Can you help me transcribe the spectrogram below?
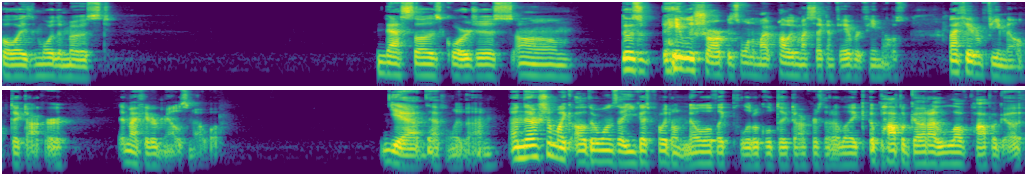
boys more than most. Nessa is gorgeous. Um, those Haley Sharpe is one of my probably my second favorite females. My favorite female TikToker, and my favorite male is Noah. Yeah, definitely them. And there's some like other ones that you guys probably don't know of, like political TikTokers that I like. Oh, Papa Gut, I love Papa Gut.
